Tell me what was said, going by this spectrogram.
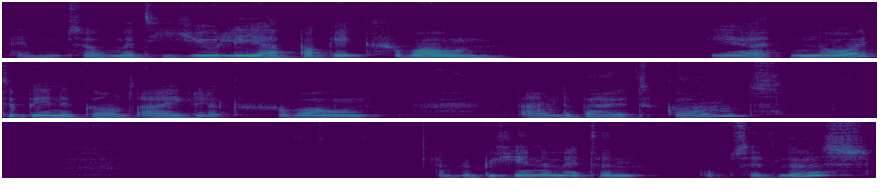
En zo met Julia pak ik gewoon ja nooit de binnenkant eigenlijk. Gewoon aan de buitenkant. En we beginnen met een opzetlus.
